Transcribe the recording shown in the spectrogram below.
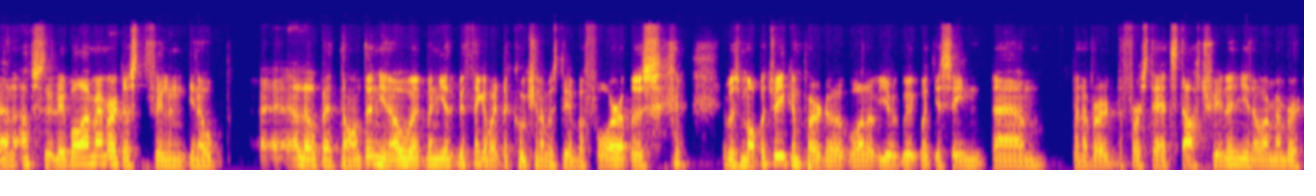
And absolutely, well, I remember just feeling, you know, a little bit daunting, you know, when, when you think about the coaching I was doing before, it was it was muppetry compared to what you what you seen um, whenever the first day at staff training. You know, I remember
